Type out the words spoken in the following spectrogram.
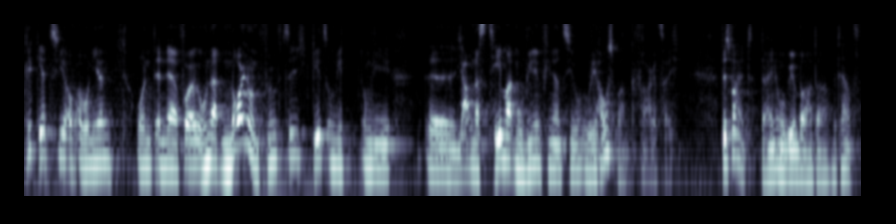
Klick jetzt hier auf Abonnieren. Und in der Folge 159 geht es um, die, um, die, äh, ja, um das Thema Immobilienfinanzierung über die Hausbank. Fragezeichen. Bis bald, dein Immobilienberater mit Herz.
